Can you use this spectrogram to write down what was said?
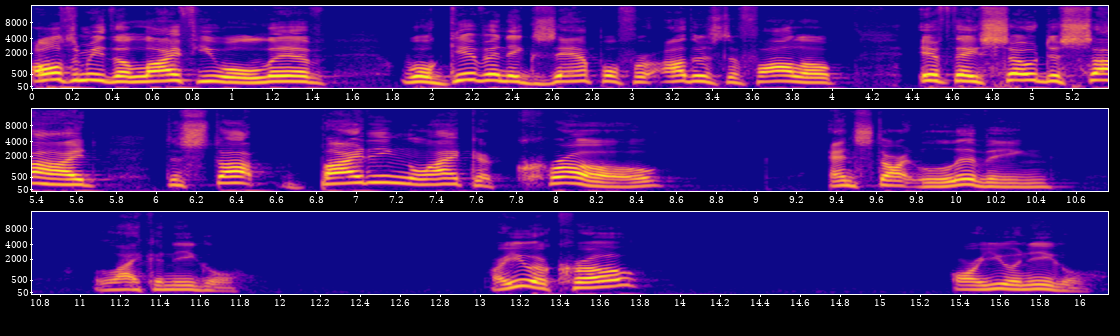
Ultimately, the life you will live will give an example for others to follow if they so decide to stop biting like a crow and start living like an eagle. Are you a crow or are you an eagle?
